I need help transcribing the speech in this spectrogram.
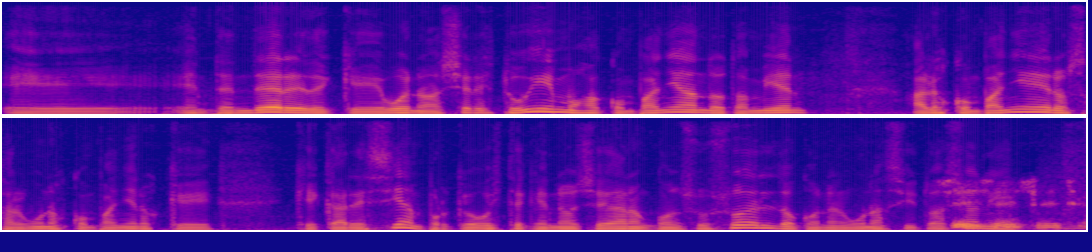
eh, entender de que, bueno, ayer estuvimos acompañando también a los compañeros, algunos compañeros que, que carecían, porque viste que no llegaron con su sueldo, con alguna situación. sí, y- sí, sí.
